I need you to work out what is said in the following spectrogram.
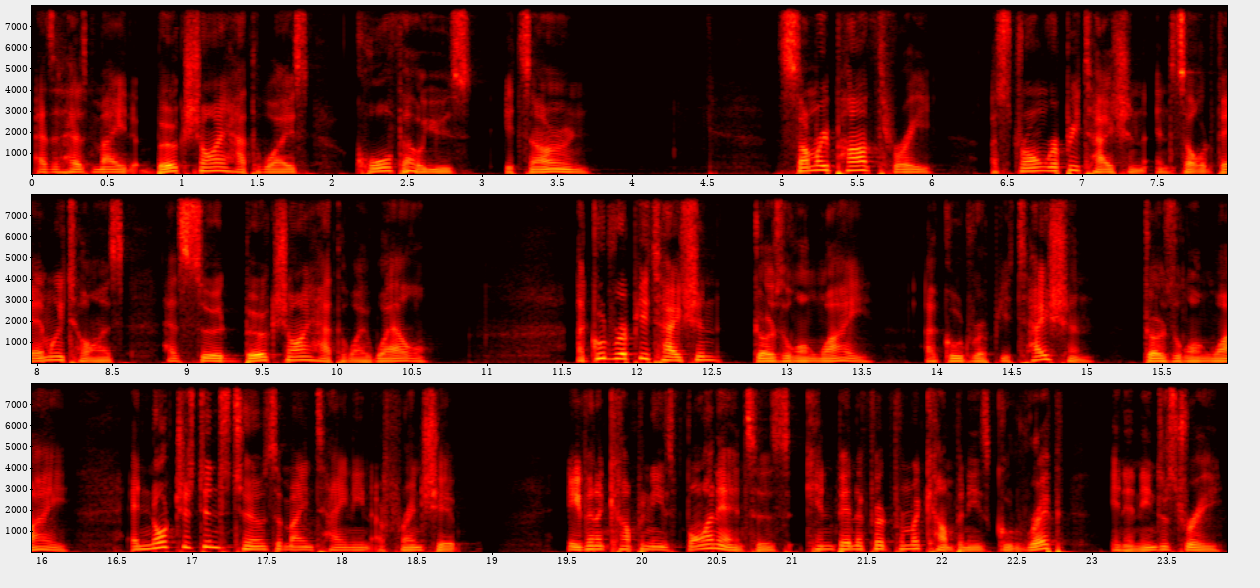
as it has made Berkshire Hathaway's core values its own. Summary Part 3 A strong reputation and solid family ties have served Berkshire Hathaway well. A good reputation goes a long way. A good reputation goes a long way, and not just in terms of maintaining a friendship. Even a company's finances can benefit from a company's good rep in an industry.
